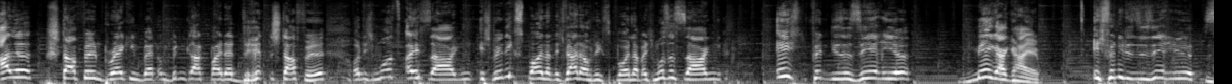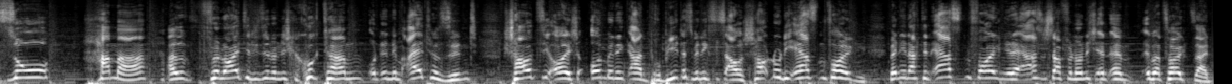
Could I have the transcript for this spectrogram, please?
alle Staffeln Breaking Bad und bin gerade bei der dritten Staffel. Und ich muss euch sagen, ich will nicht spoilern, ich werde auch nicht spoilern, aber ich muss es sagen, ich finde diese Serie mega geil. Ich finde diese Serie so Hammer. Also für Leute, die sie noch nicht geguckt haben und in dem Alter sind, schaut sie euch unbedingt an. Probiert es wenigstens aus. Schaut nur die ersten Folgen. Wenn ihr nach den ersten Folgen in der ersten Staffel noch nicht ähm, überzeugt seid,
